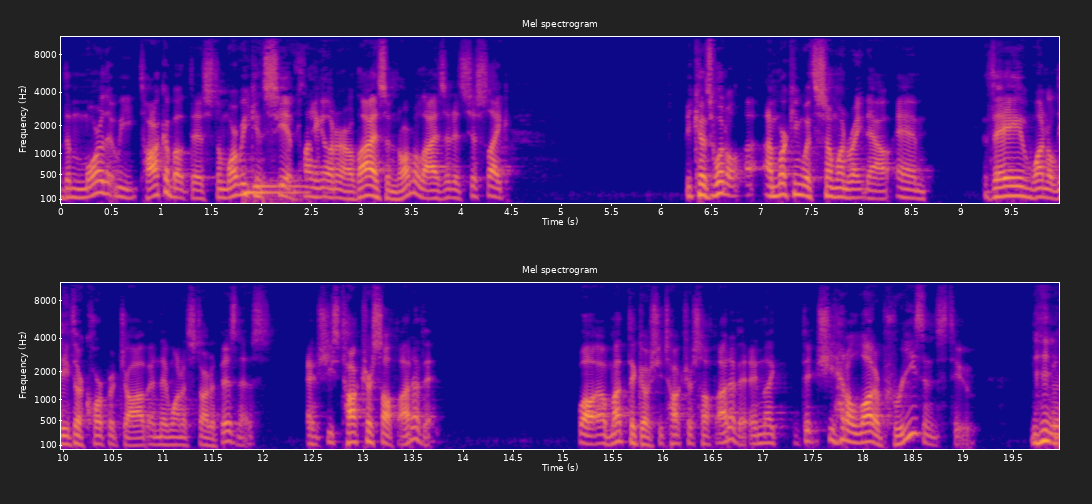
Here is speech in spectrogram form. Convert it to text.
the more that we talk about this, the more we can see it playing out in our lives and normalize it. It's just like, because what uh, I'm working with someone right now and they want to leave their corporate job and they want to start a business. And she's talked herself out of it. Well, a month ago, she talked herself out of it. And like th- she had a lot of reasons to. Mm-hmm.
